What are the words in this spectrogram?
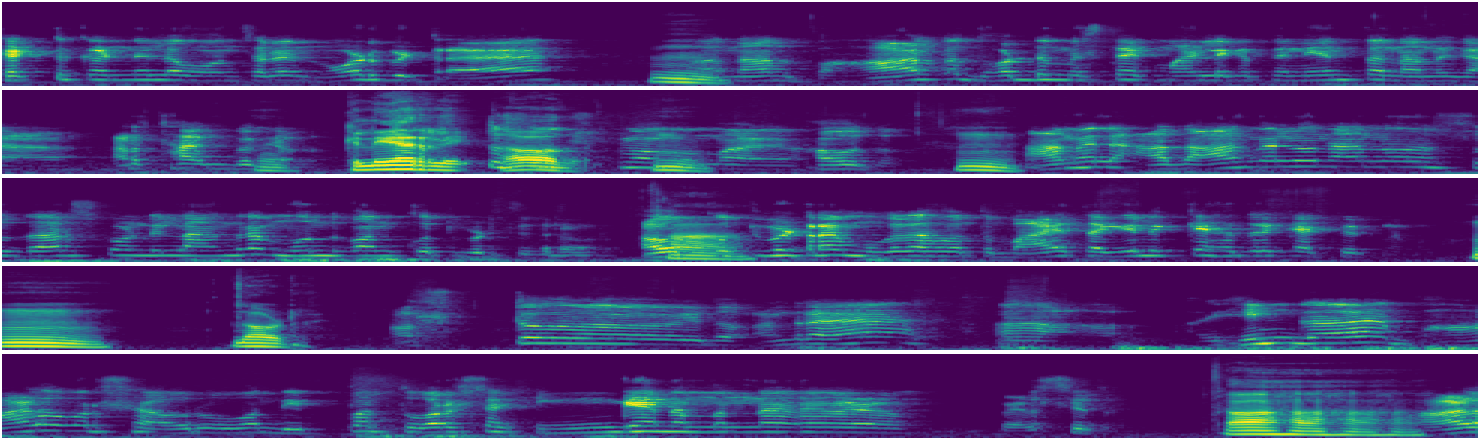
ಕೆಟ್ಟ ಕಣ್ಣಿಲ್ಲ ಒಂದ್ಸಲ ನೋಡ್ಬಿಟ್ರೆ ನಾನು ಬಹಳ ದೊಡ್ಡ ಮಿಸ್ಟೇಕ್ ಮಾಡ್ಲಿಕ್ಕೆ ಅಂತ ನನಗ ಅರ್ಥ ಆಗ್ಬೇಕು ಕ್ಲಿಯರ್ಲಿ ಹೌದು. ಆಮೇಲೆ ಅದಾದ್ಮೇಲೂ ನಾನು ಸುಧಾರಿಸ್ಕೊಂಡಿಲ್ಲ ಅಂದ್ರೆ ಮುಂದ್ ಬಂದ್ ಕೂತ್ ಬಿಡ್ತಿದ್ರು ಅವ್ರು. ಅವ್ರು ಕೂತ್ ಬಿಟ್ರೆ ಮುಗದ ಹೊತ್ತು ಬಾಯಿ ತೆಗಿಲಿಕ್ಕೆ ಹೆದರಿಕೆ ಆಗ್ತಿತ್ತು ನಮ್ಗೆ. ನೋಡ್ರಿ. ಅಷ್ಟು ಇದು. ಅಂದ್ರೆ ಹಿಂಗ ಬಹಳ ವರ್ಷ ಅವರು ಒಂದ್ ಇಪ್ಪತ್ತು ವರ್ಷ ಹಿಂಗೆ ನಮ್ಮನ್ನ ಬೆಳೆಸಿದ್ರು. ಬಹಳ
